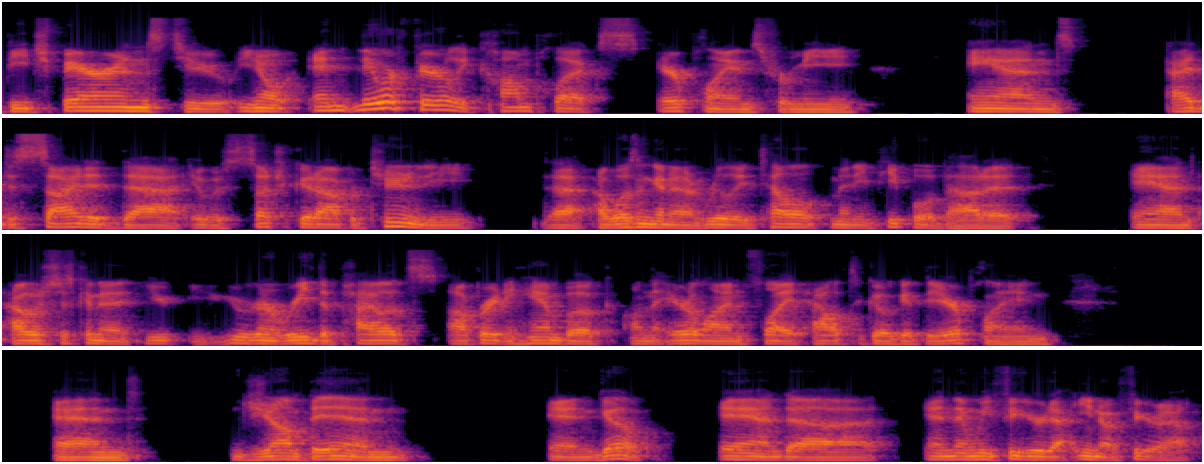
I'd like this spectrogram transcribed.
Beech Barons, to you know, and they were fairly complex airplanes for me. And I decided that it was such a good opportunity that I wasn't going to really tell many people about it. And I was just gonna you you were gonna read the pilot's operating handbook on the airline flight out to go get the airplane, and jump in and go. And uh, and then we figured out, you know, figured out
